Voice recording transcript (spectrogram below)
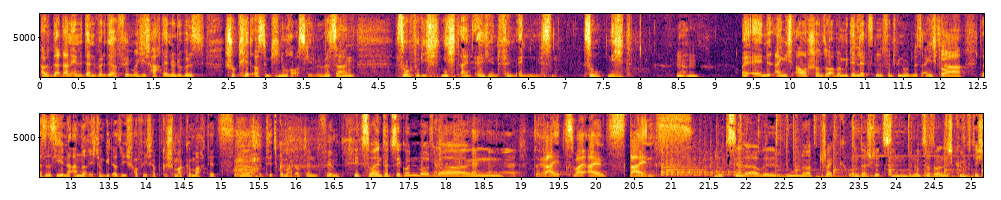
Aber da, dann endet, dann würde der Film richtig hart enden und du würdest schockiert aus dem Kino rausgehen und würdest sagen, so will ich nicht einen Alien-Film enden wissen. So nicht. Ja. Er endet eigentlich auch schon so, aber mit den letzten fünf Minuten ist eigentlich klar, dass es hier in eine andere Richtung geht. Also ich hoffe, ich habe Geschmack gemacht, jetzt äh, Appetit gemacht auf den Film. Die 42 Sekunden, Wolfgang. 3, 2, 1, Steins. Mozilla will Do Not Track unterstützen. Benutzer sollen sich künftig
